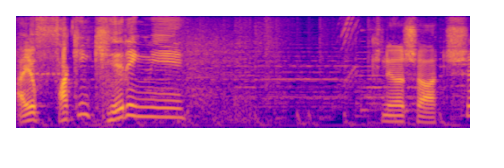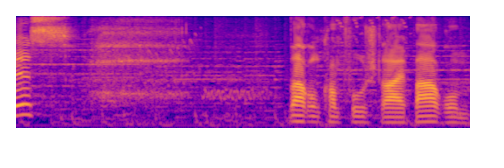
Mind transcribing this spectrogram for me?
Are you fucking kidding me? Knirscher. Tschüss. Warum kommt Fußstrahl? Warum?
